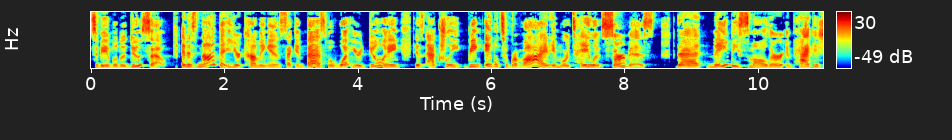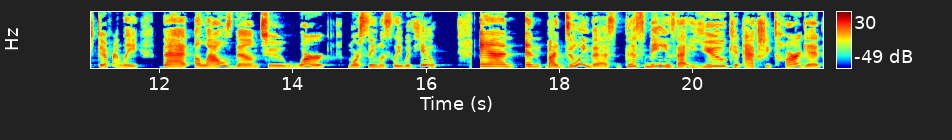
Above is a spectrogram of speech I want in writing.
to be able to do so. And it's not that you're coming in second best, but what you're doing is actually being able to provide a more tailored service that may be smaller and packaged differently that allows them to work more seamlessly with you. And, and by doing this, this means that you can actually target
